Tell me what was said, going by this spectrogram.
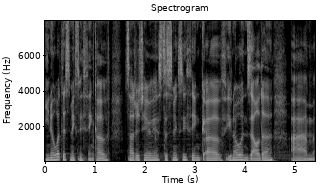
You know what this makes me think of, Sagittarius? This makes me think of, you know, in Zelda, um,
